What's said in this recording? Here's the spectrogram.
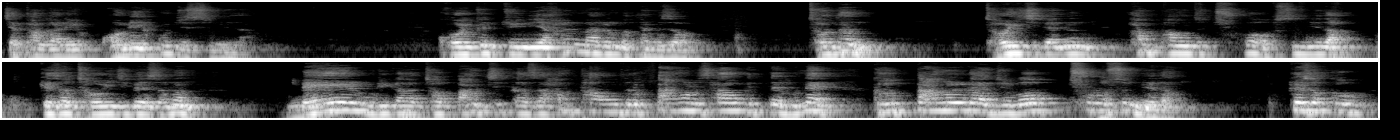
재판관이 엄히 꾸짖습니다. 고깃집 주인이 할 말을 못하면서 저는 저희 집에는 한 파운드 추가 없습니다. 그래서 저희 집에서는 매일 우리가 저 빵집 가서 한 파운드로 빵을 사오기 때문에 그 빵을 가지고 추로 씁니다. 그래서 그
